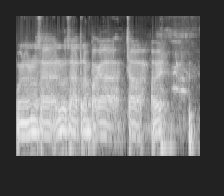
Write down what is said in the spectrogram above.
Bueno, no nos haga, no nos haga trampa acá, chava. A ver.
